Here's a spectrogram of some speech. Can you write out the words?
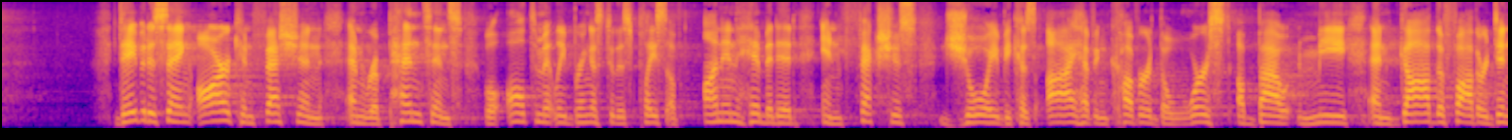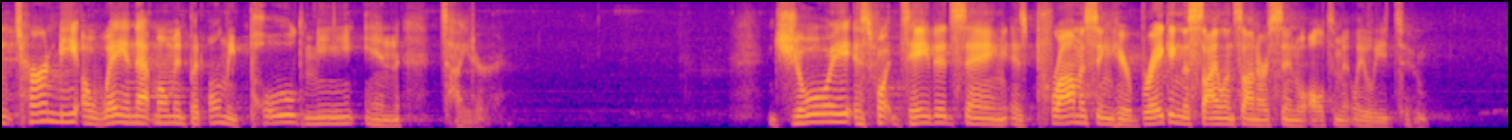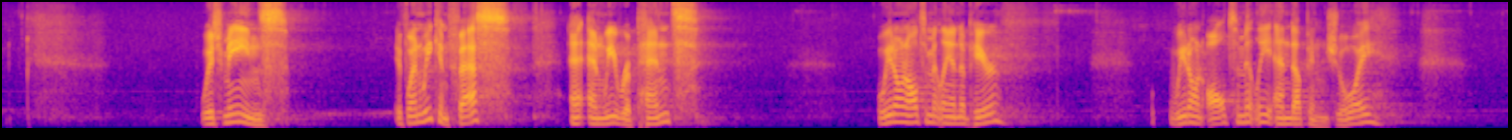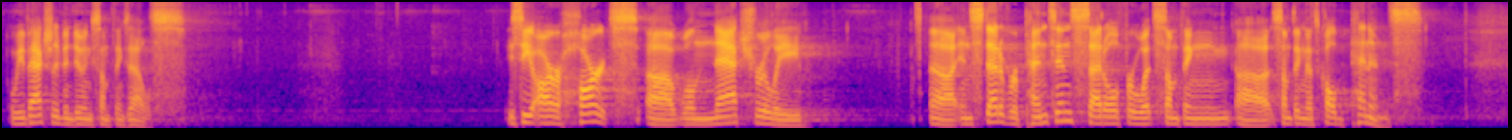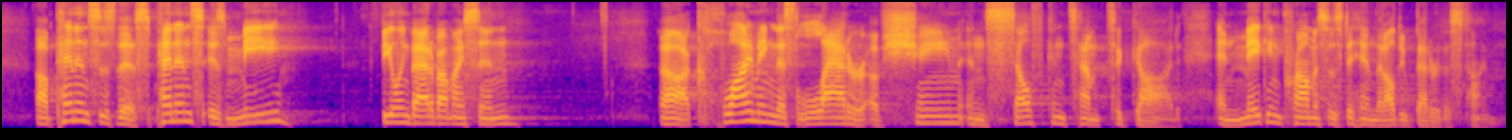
David is saying our confession and repentance will ultimately bring us to this place of uninhibited, infectious joy because I have uncovered the worst about me. And God the Father didn't turn me away in that moment, but only pulled me in tighter. Joy is what David's saying is promising here, breaking the silence on our sin will ultimately lead to. Which means if when we confess and we repent, we don't ultimately end up here, we don't ultimately end up in joy, we've actually been doing something else. You see, our hearts uh, will naturally, uh, instead of repentance, settle for what's something, uh, something that's called penance. Uh, penance is this penance is me feeling bad about my sin, uh, climbing this ladder of shame and self contempt to God, and making promises to Him that I'll do better this time.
